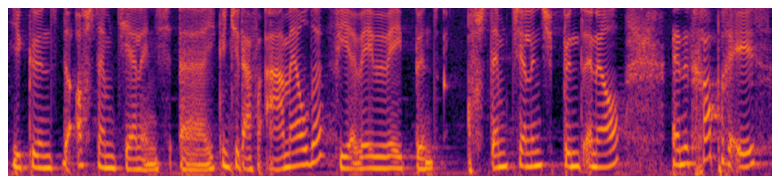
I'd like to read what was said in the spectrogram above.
Je kunt de afstemchallenge, uh, je kunt je daarvoor aanmelden via www.afstemchallenge.nl. En het grappige is,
